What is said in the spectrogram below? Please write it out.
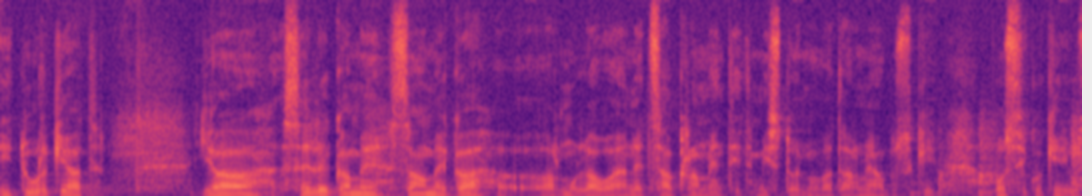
liturgiad ja sellega me saame ka armulaua ja need sakramendid, mis toimuvad Armeenia apostliku kirikus.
